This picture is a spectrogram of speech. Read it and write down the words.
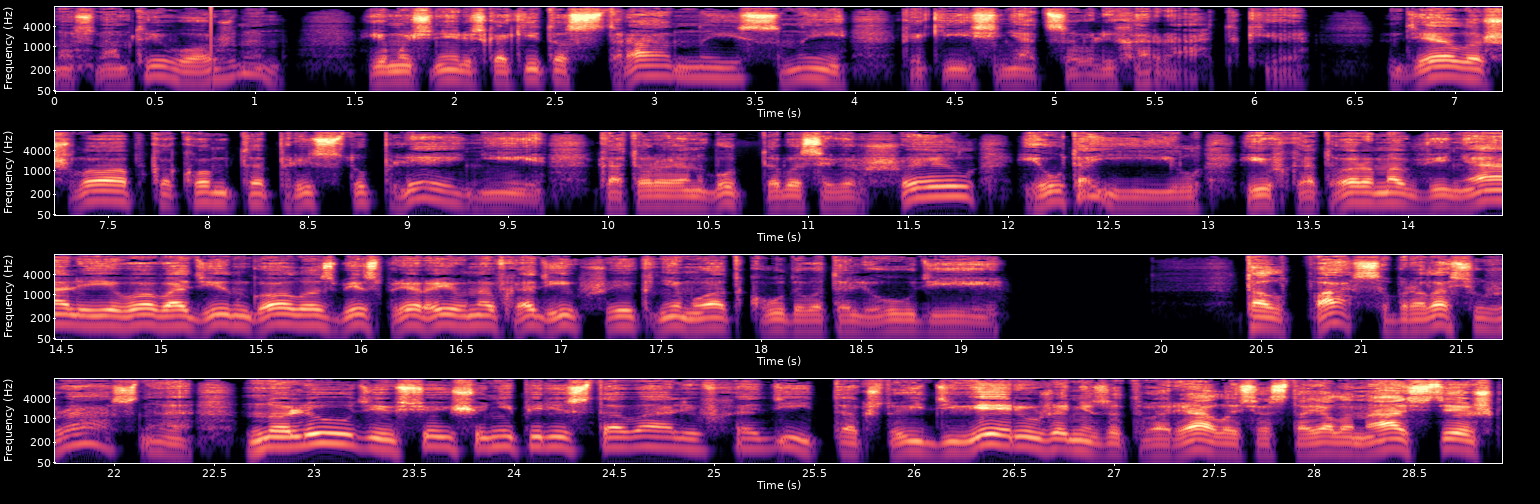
но сном тревожным. Ему снились какие-то странные сны, какие снятся в лихорадке. Дело шло об каком-то преступлении, которое он будто бы совершил и утаил, и в котором обвиняли его в один голос беспрерывно входившие к нему откуда-то люди. Толпа собралась ужасная, но люди все еще не переставали входить, так что и дверь уже не затворялась, а стояла настежь,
